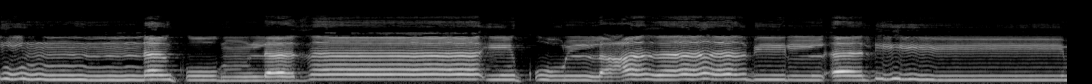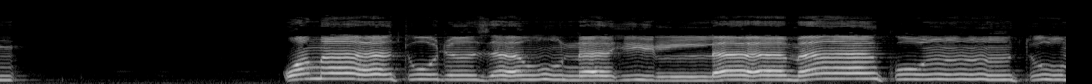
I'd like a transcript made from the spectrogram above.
إنكم لذائق العذاب الأليم. وما تجزون الا ما كنتم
